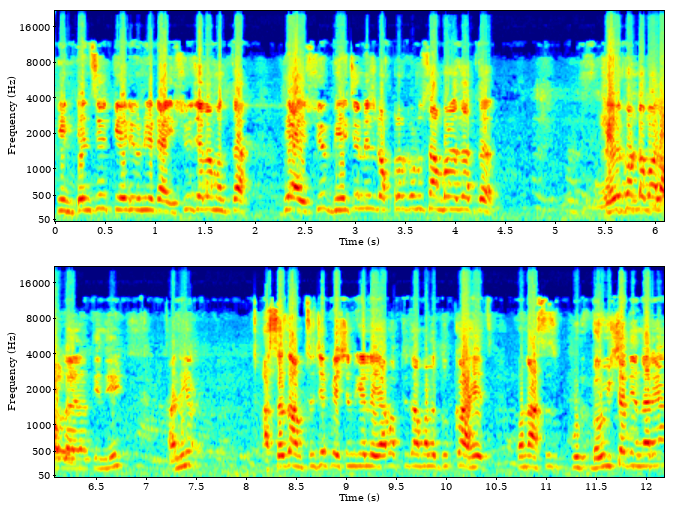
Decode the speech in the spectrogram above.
की इंटेन्सिव्ह केअर युनिट आयसीयू ज्याला म्हणतात ते आयसीयू बीएचएमएस डॉक्टरकडून सांभाळलं जातं. खेळखंडोबा लावलाय तिने. आणि असंच आमचं जे पेशंट गेलं या बाबतीत आम्हाला दुःख आहेच. पण असंच भविष्यात येणाऱ्या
